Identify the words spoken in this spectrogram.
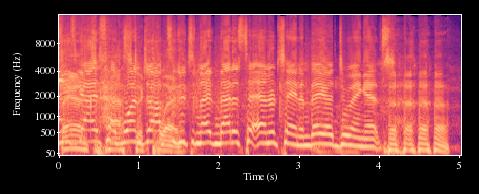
These guys had one job play. to do tonight, and that is to entertain, and they are doing it.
